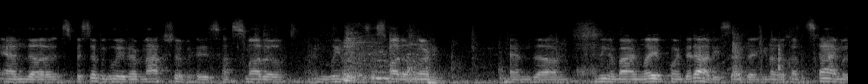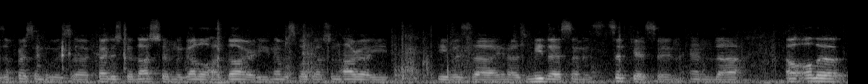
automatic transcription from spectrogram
and uh, specifically their machshav is hasmada and lima, is hasmada learning. And um, I think Baron Leib pointed out, he said that, you know, the Chafetz Chaim was a person who was uh, Kodesh Kadashim, the Hadar, he never spoke Lashon Hara, he, he was, uh, you know, his Midas and his Tzidkis and, and uh, all, the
